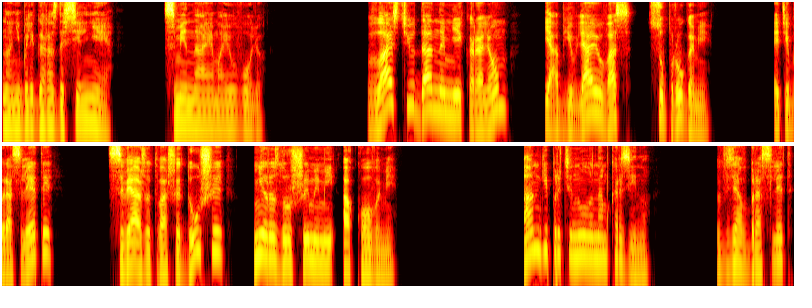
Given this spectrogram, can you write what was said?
но они были гораздо сильнее, сминая мою волю. «Властью, данной мне королем, я объявляю вас супругами. Эти браслеты свяжут ваши души неразрушимыми оковами. Анги протянула нам корзину. Взяв браслет,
